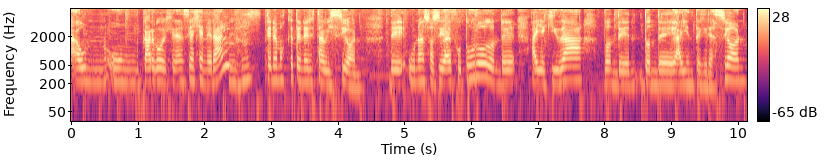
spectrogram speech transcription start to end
a un, cargo de gerencia general, tenemos que tener esta visión de una sociedad de futuro donde hay equidad, donde, donde hay integración,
